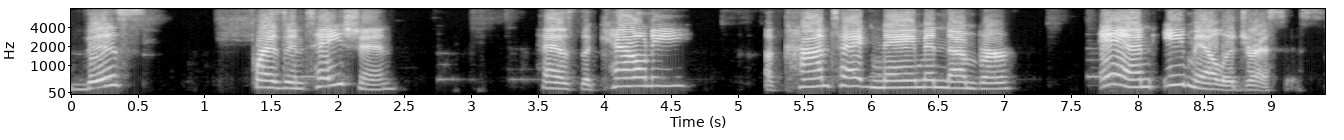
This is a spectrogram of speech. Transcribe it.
This presentation has the county, a contact name and number, and email addresses.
